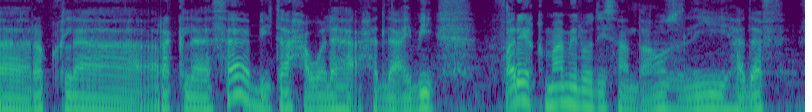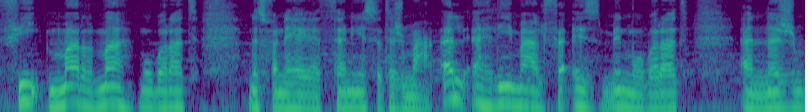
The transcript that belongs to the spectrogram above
ركلة ركلة ثابتة حولها أحد لاعبي فريق ماميلودي سان داونز لهدف في مرمى مباراة. نصف النهائي الثانية ستجمع الأهلي مع الفائز من مباراة النجم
